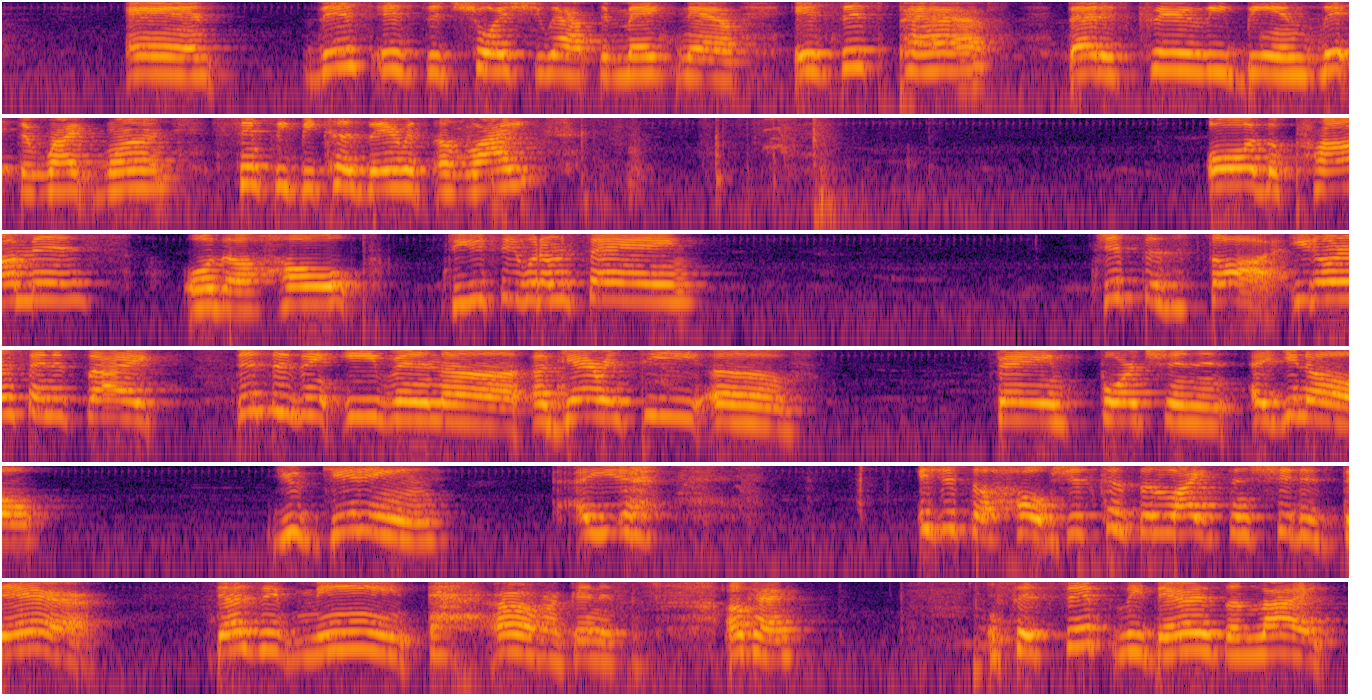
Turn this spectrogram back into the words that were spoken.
And this is the choice you have to make now. Is this path that is clearly being lit the right one simply because there is a light or the promise or the hope. Do you see what I'm saying? Just the thought. You know what I'm saying? It's like this isn't even a, a guarantee of fame, fortune, and uh, you know, you getting. Uh, it's just a hope. Just because the lights and shit is there doesn't mean. Oh my goodness. Okay. It says simply there is a light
